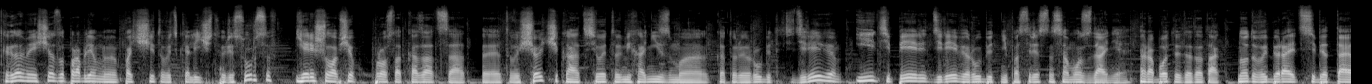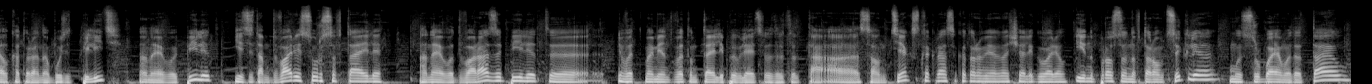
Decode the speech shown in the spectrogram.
когда у меня исчезла проблема подсчитывать количество ресурсов, я решил вообще просто отказаться от этого счетчика, от всего этого механизма, который рубит эти деревья. И теперь деревья рубит непосредственно само здание. Работает это так. Нода выбирает себе тайл, который она будет пилить, она его пилит. Если там два ресурса в тайле, она его два раза пилит. Э, в этот момент в этом tile е появляется вот этот sound text, как раз о котором я вначале говорил. И просто на втором цикле мы срубаем этот tile,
